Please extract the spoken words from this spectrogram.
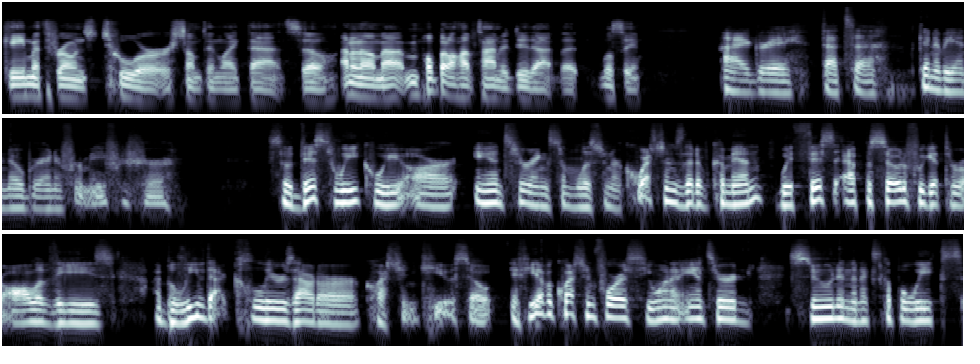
Game of Thrones tour or something like that. So I don't know. I'm, I'm hoping I'll have time to do that, but we'll see. I agree. That's going to be a no brainer for me for sure. So, this week we are answering some listener questions that have come in. With this episode, if we get through all of these, I believe that clears out our question queue. So, if you have a question for us, you want it answered soon in the next couple weeks,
